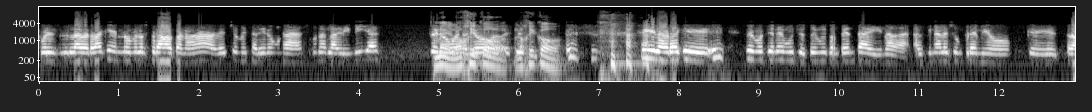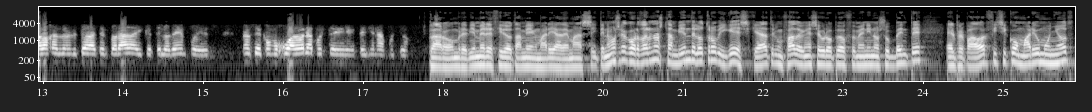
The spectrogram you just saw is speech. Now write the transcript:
Pues la verdad que no me lo esperaba para nada. De hecho, me salieron unas, unas lagrimillas. Pero Hombre, bueno, lógico, yo, lógico. sí, la verdad que me emocioné mucho, estoy muy contenta y nada, al final es un premio que trabajas durante toda la temporada y que te lo den, pues no sé, como jugadora pues te, te, llena mucho. Claro, hombre, bien merecido también, María, además. Y tenemos que acordarnos también del otro vigués que ha triunfado en ese europeo femenino sub-20, el preparador físico Mario Muñoz,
